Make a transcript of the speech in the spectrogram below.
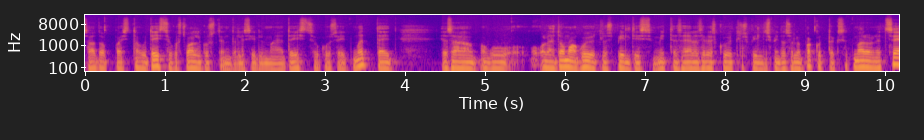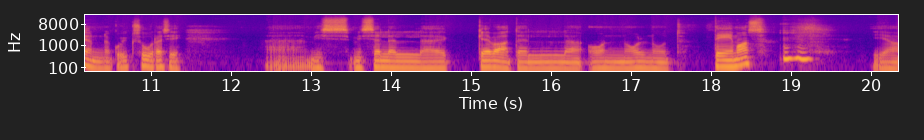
saad hoopis nagu teistsugust valgust endale silma ja teistsuguseid mõtteid ja sa nagu oled oma kujutluspildis, mitte sa ei ole selles kujutluspildis, mida sulle pakutakse, et ma arvan, et see on nagu üks suur asi, äh, mis, mis sellel äh, kevadel on olnud teemas mm. -hmm. Ja,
